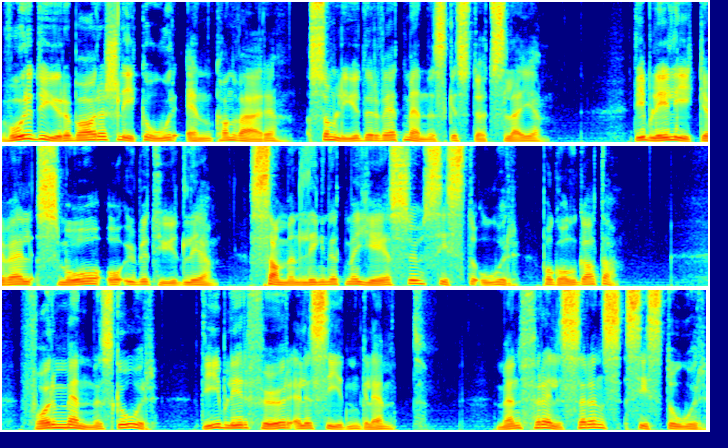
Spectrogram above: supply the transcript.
Hvor dyrebare slike ord enn kan være, som lyder ved et menneskes dødsleie, de blir likevel små og ubetydelige sammenlignet med Jesu siste ord på Golgata. For menneskeord, de blir før eller siden glemt, men Frelserens siste ord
